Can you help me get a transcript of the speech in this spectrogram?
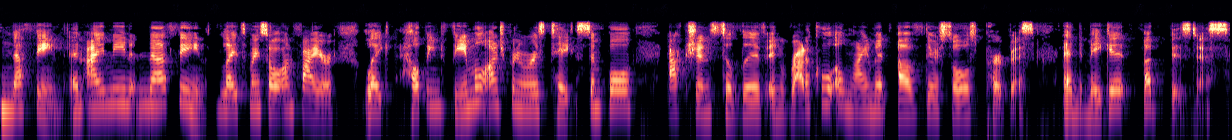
Nothing, and I mean nothing, lights my soul on fire like helping female entrepreneurs take simple actions to live in radical alignment of their soul's purpose and make it a business.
